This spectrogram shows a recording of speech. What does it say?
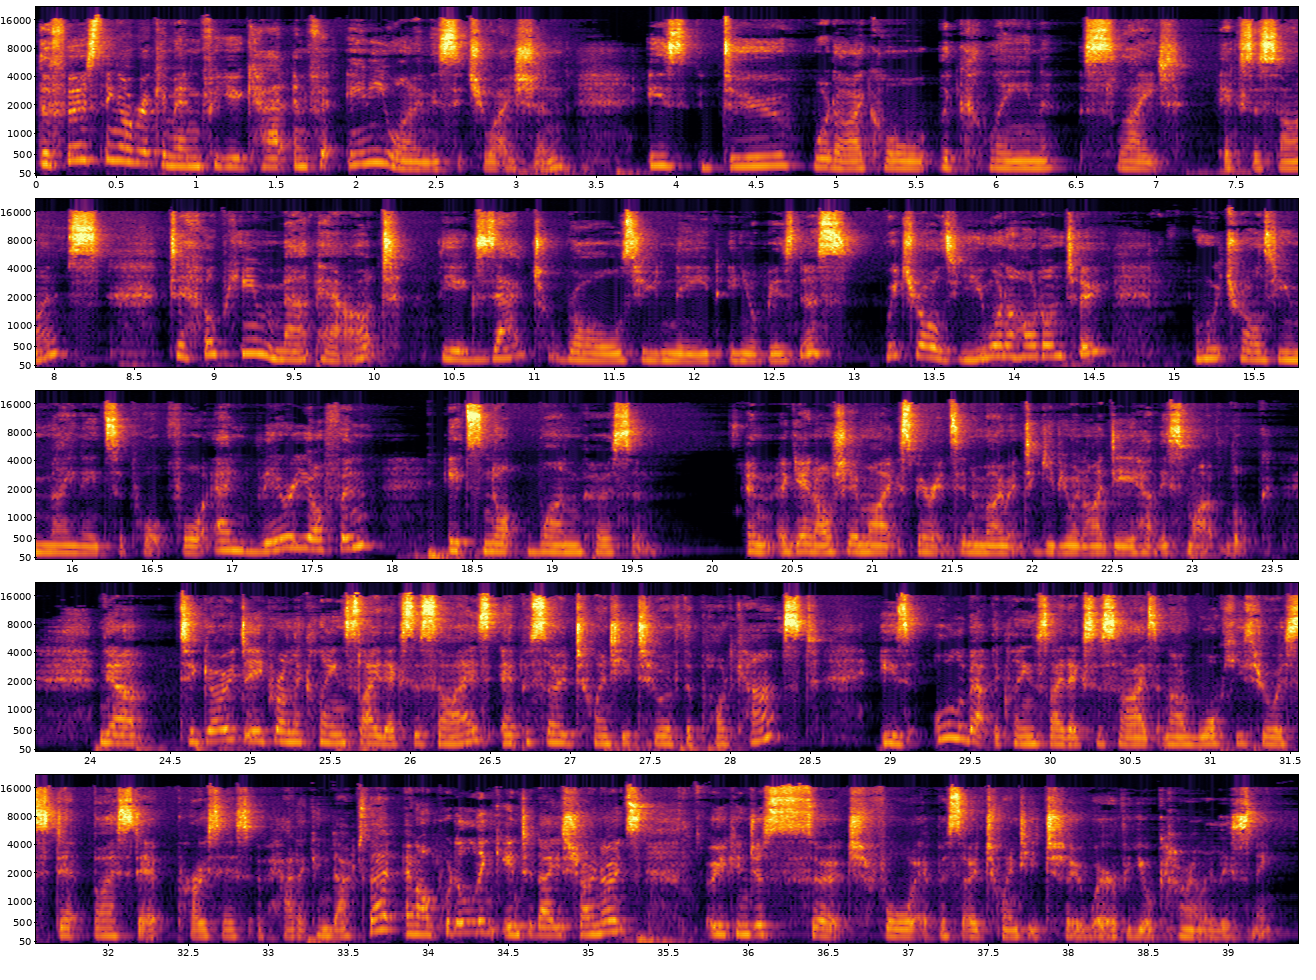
The first thing I recommend for you, Cat, and for anyone in this situation, is do what I call the clean slate exercise to help you map out the exact roles you need in your business, which roles you want to hold on to, and which roles you may need support for. And very often, it's not one person. And again, I'll share my experience in a moment to give you an idea how this might look. Now, to go deeper on the clean slate exercise, episode 22 of the podcast is all about the clean slate exercise, and I walk you through a step by step process of how to conduct that. And I'll put a link in today's show notes, or you can just search for episode 22 wherever you're currently listening.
